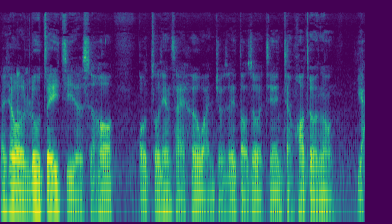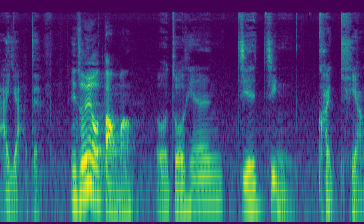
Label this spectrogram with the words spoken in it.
而且我录这一集的时候，我昨天才喝完酒，所以导致我今天讲话都有那种哑哑的。你昨天有倒吗？我昨天接近快呛，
